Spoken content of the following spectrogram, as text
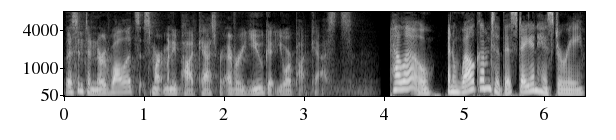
Listen to NerdWallet's Smart Money Podcast wherever you get your podcasts. Hello, and welcome to This Day in History.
